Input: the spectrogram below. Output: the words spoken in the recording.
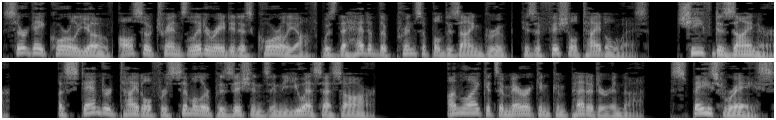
Sergei Korolyov also transliterated as Korolyov was the head of the principal design group, his official title was chief designer, a standard title for similar positions in the USSR. Unlike its American competitor in the space race,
